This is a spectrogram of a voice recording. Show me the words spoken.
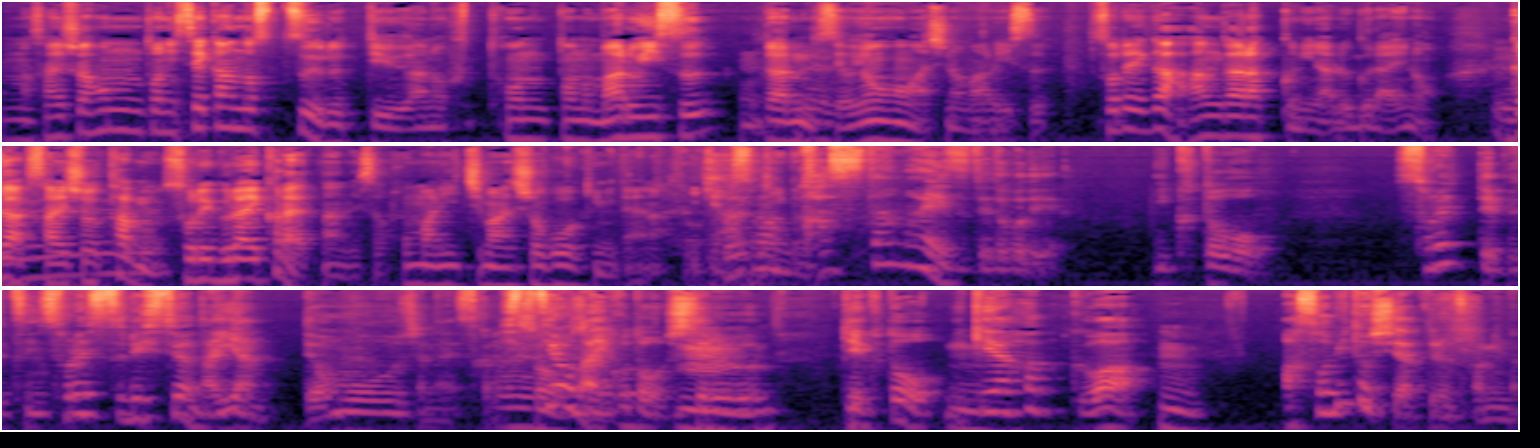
まあ、最初は本当にセカンドツールっていうあのふ本当の丸椅子があるんですよ、う4本足の丸椅子。それがハンガーラックになるぐらいのうん。が最初多分それぐらいからやったんですよ。ほんまに一番初号機みたいなイケハッキングのそのカスタマイズってとこで行くとそれって別にそれする必要ないやんって思うじゃないですか。うん。必要ないことをしてるうんっていくと、うん。IKEA ハックはうん。遊びとしてやってるんですかみんな、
